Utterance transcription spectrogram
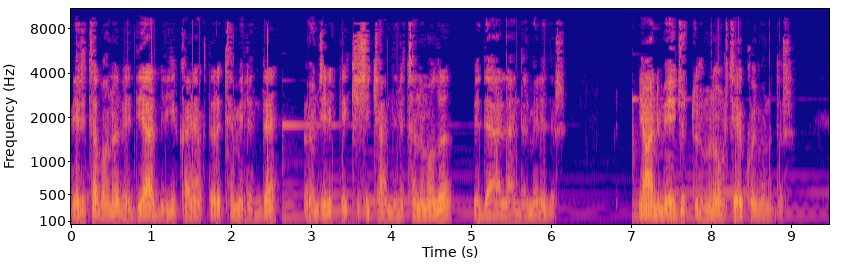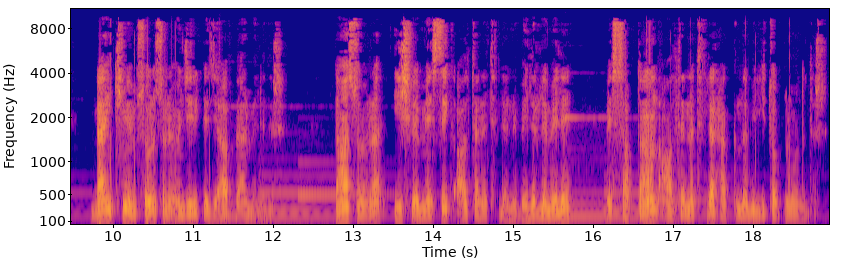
Veri tabanı ve diğer bilgi kaynakları temelinde öncelikle kişi kendini tanımalı ve değerlendirmelidir. Yani mevcut durumunu ortaya koymalıdır. Ben kimim sorusuna öncelikle cevap vermelidir. Daha sonra iş ve meslek alternatiflerini belirlemeli ve saptanan alternatifler hakkında bilgi toplamalıdır.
